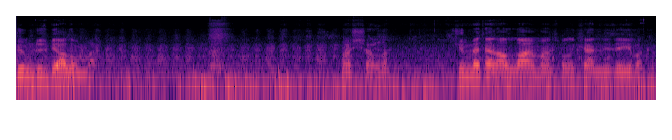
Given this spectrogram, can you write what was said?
dümdüz bir alın var. Maşallah. Cümleten Allah'a emanet olun. Kendinize iyi bakın.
